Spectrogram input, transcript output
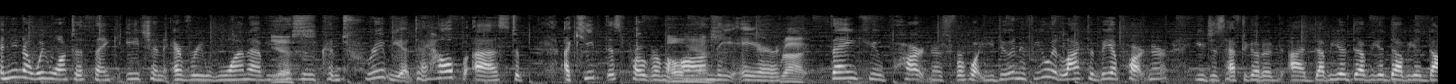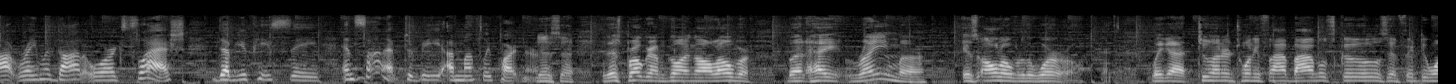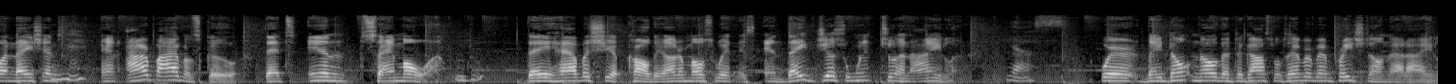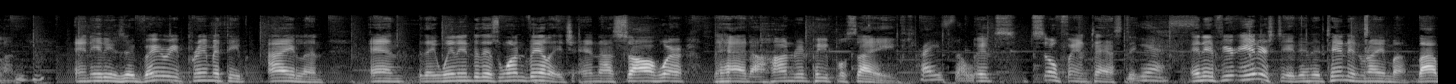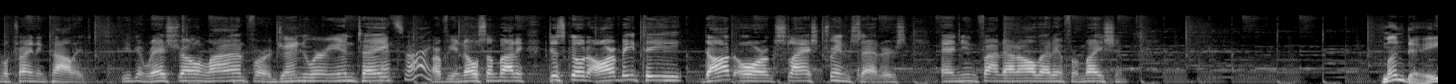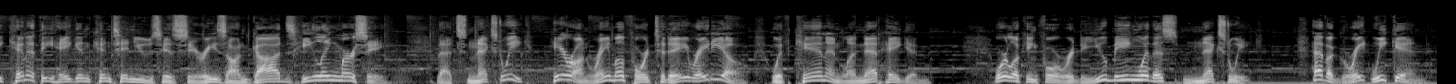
And you know, we want to thank each and every one of you Yes. who contribute to help us to uh, keep this program Oh, on yes. the air. Right. Thank you, partners, for what you do. And if you would like to be a partner, you just have to go to uh, www.rhema.org slash WPC and sign up to be a monthly partner. This, uh, this program's going all over, but hey, Rhema is all over the world. We got 225 Bible schools in 51 nations, mm-hmm. and our Bible school that's in Samoa, mm-hmm. they have a ship called the Uttermost Witness, and they just went to an island Yes. where they don't know that the gospel's ever been preached on that island. Mm-hmm. And it is a very primitive island. And they went into this one village, and I saw where they had a hundred people saved. Praise the Lord. It's so fantastic. Yes. And if you're interested in attending Rhema Bible Training College, you can register online for a January intake. That's right. Or if you know somebody, just go to rbt.org slash trendsetters, and you can find out all that information. Monday, Kenneth E. Hagin continues his series on God's healing mercy. That's next week here on Rhema for Today Radio with Ken and Lynette Hagin. We're looking forward to you being with us next week. Have a great weekend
